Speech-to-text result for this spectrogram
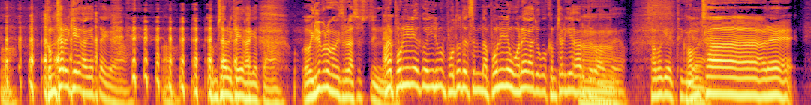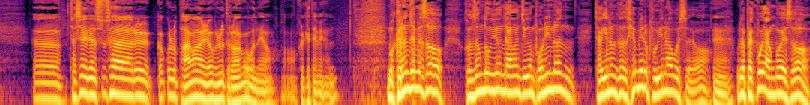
어. 검찰을 개혁하겠다 이거야. 어. 검찰을 개혁하겠다. 어, 일부러 거기 들어갔을 수도 있네. 아니 본인이 그 일부 보도됐습니다. 본인이 원해가지고 검찰 개혁하러 어. 들어간 거예요. 사법개혁 특위. 검찰의 어, 자신에 대한 수사를 거꾸로 방어하려고 글로 들어간 거네요. 어, 그렇게 되면. 뭐 그런 점에서 권성동 위원장은 지금 본인은 자기는 그 혐의를 부인하고 있어요. 예. 우리가 백보 양보해서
